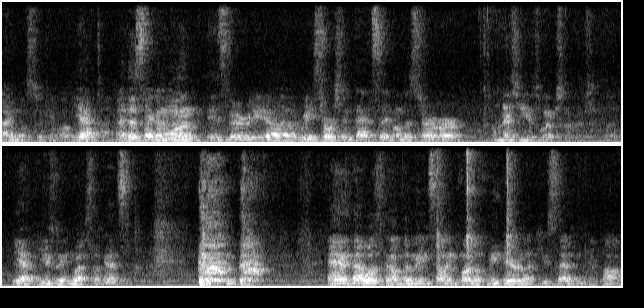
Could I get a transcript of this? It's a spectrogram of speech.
I was talking about Yeah, real time. and the second one is very uh, resource intensive on the server. Unless you use WebSockets. Yeah, using WebSockets. and that was kind of the main selling point of Meteor, like you said. Um,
